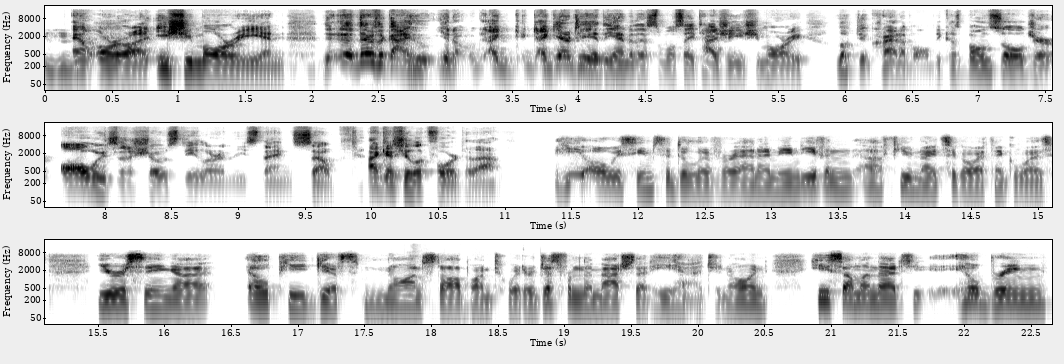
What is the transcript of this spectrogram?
Mm-hmm. or uh, Ishimori, and uh, there's a guy who you know I, I, guarantee you at the end of this we'll say Taiji Ishimori looked incredible because Bone Soldier always is a show stealer in these things. So I guess you look forward to that. He always seems to deliver, and I mean, even a few nights ago, I think it was you were seeing uh, LP gifts nonstop on Twitter just from the match that he had, you know, and he's someone that he'll bring.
